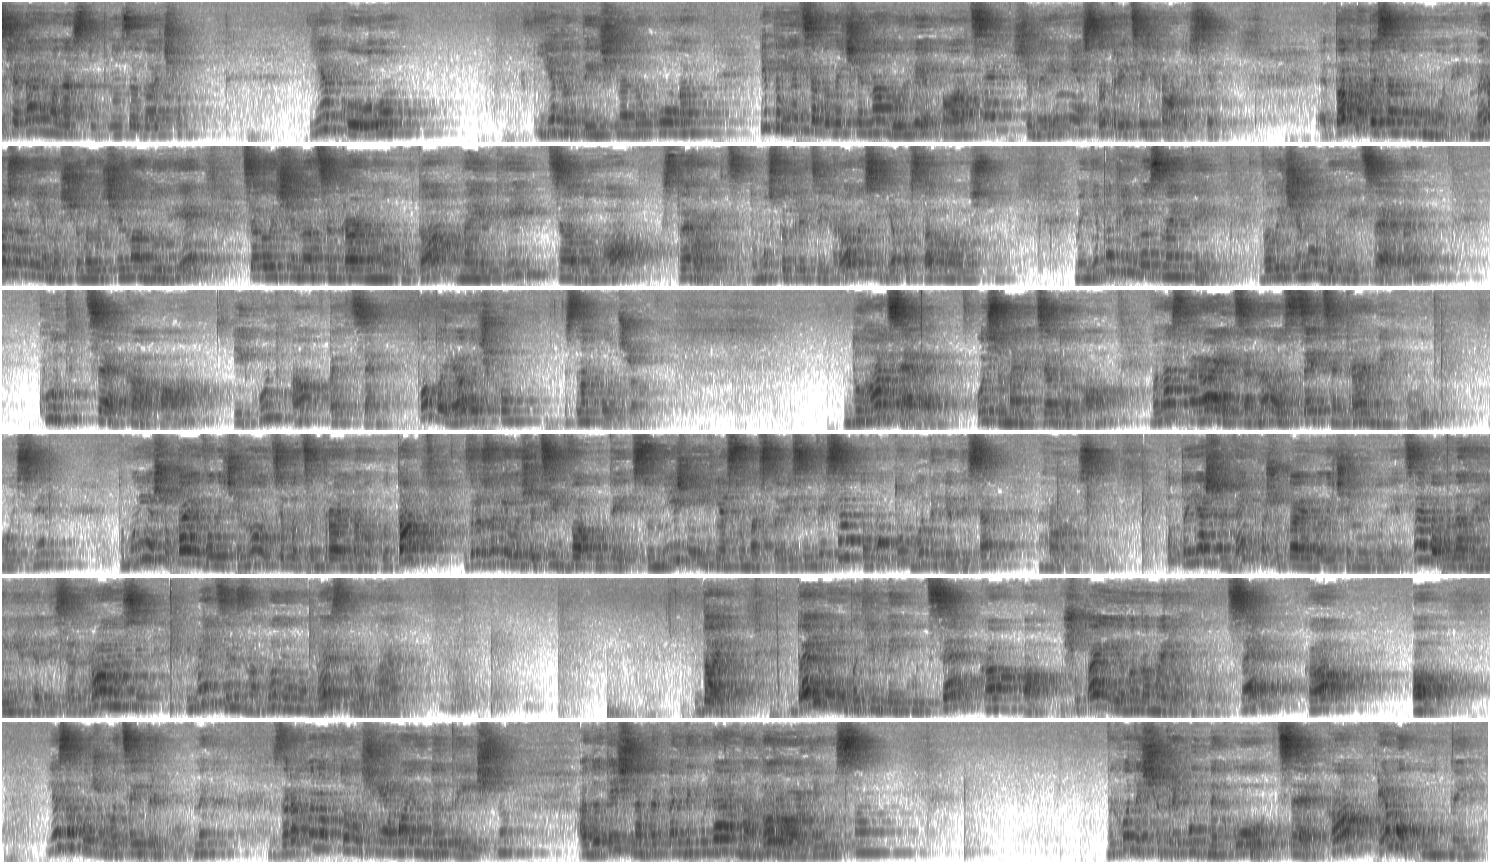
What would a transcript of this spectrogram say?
Розглядаємо наступну задачу. Є коло, є дотична до кола і дається величина дуги АЦ, що дорівнює 130 градусів. Так написано в умові. Ми розуміємо, що величина дуги це величина центрального кута, на який ця дуга спирається. Тому 130 градусів я поставила ось тут. Мені потрібно знайти величину дуги кут ЦКА і кут АПЦ. По порядочку знаходжу. Дуга ЦБ. Ось у мене ця дуга. Вона спирається на ось цей центральний кут. Ось він. Тому я шукаю величину цього центрального кута. Зрозуміло, що ці два кути суміжні, їхня сума 180, тому тут буде 50 градусів. Тобто я швиденько шукаю величину дуги себе, вона дорівнює 50 градусів, і ми це знаходимо без проблем. Далі. Далі мені потрібний кут ЦКА. Шукаю його на малюнку. ЦКА. Я заходжу в оцей трикутник. За рахунок того, що я маю дотичну, а дотична перпендикулярна до радіуса. Виходить, що трикутник ОЦК прямокутний.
